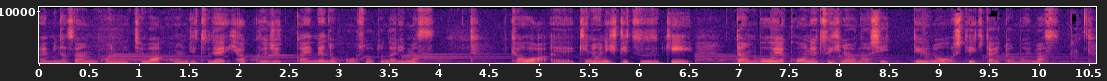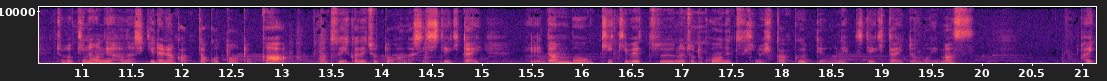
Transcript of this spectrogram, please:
い皆さんこんにちは。本日で110回目の放送となります。今日は、えー、昨日に引き続き暖房や光熱費の話っていうのをしていきたいと思います。ちょっと昨日ね話しきれなかったこととか、まあ、追加でちょっとお話ししていきたい、えー、暖房機器別のちょっと光熱費の比較っていうのをねしていきたいと思います。はい。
